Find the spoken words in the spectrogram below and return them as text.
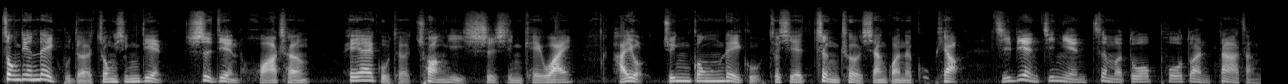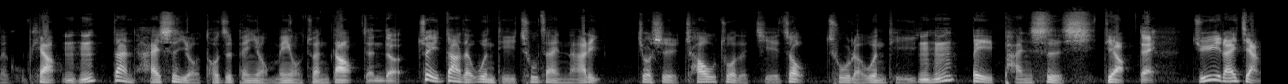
重电类股的中兴电、市电、华城，AI 股的创意、世新 KY，还有军工类股这些政策相关的股票。即便今年这么多波段大涨的股票，嗯哼，但还是有投资朋友没有赚到。真的，最大的问题出在哪里？就是操作的节奏出了问题。嗯哼，被盘势洗掉。对，举例来讲，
